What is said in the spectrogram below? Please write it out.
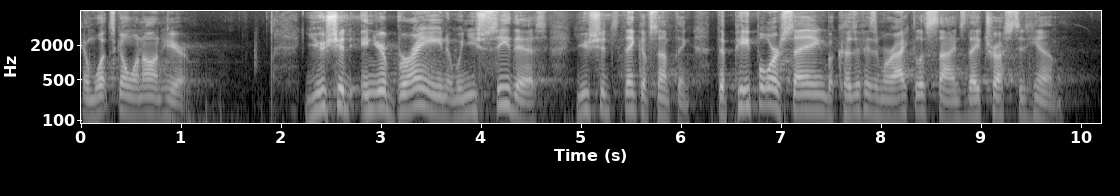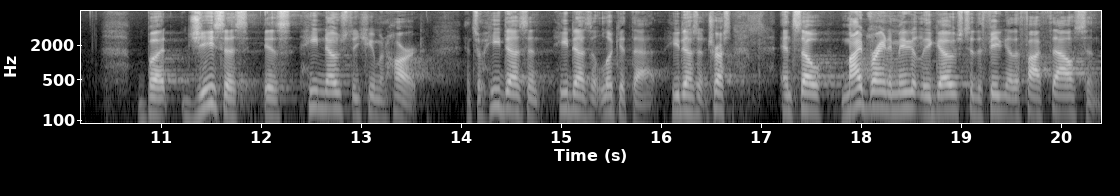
and what's going on here. You should, in your brain, when you see this, you should think of something. The people are saying because of his miraculous signs, they trusted him. But Jesus is, he knows the human heart. And so he doesn't, he doesn't look at that. He doesn't trust. And so my brain immediately goes to the feeding of the 5,000,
